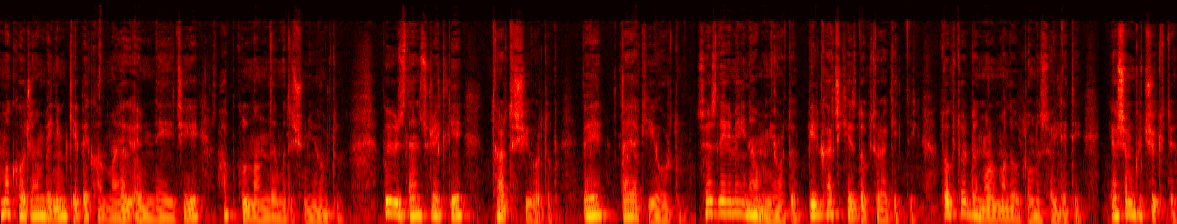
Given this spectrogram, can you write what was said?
Ama kocam benim gebe kalmaya önleyici hap kullandığımı düşünüyordu. Bu yüzden sürekli tartışıyorduk ve dayak yiyordum. Sözlerime inanmıyordu. Birkaç kez doktora gittik. Doktor da normal olduğunu söyledi. Yaşım küçüktü.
